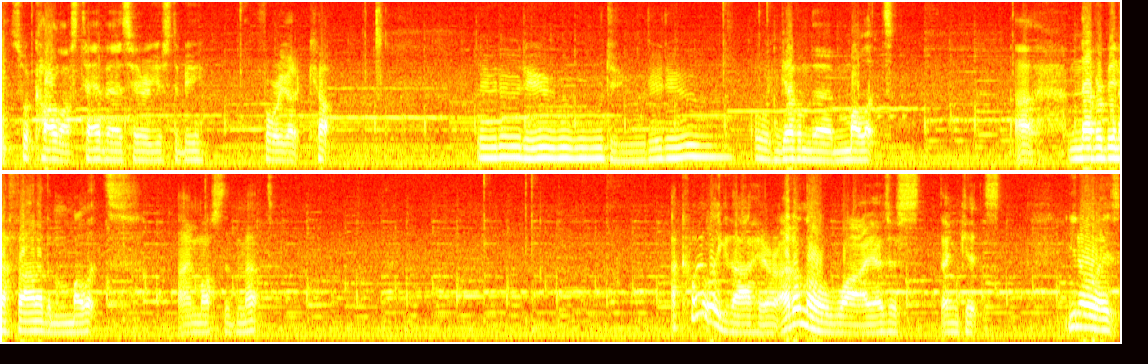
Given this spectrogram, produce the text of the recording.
That's what Carlos Tevez hair used to be before he got it cut. Do do do do do do. Oh, we can give him the mullet. Uh, Never been a fan of the mullet, I must admit. I like that hair. I don't know why, I just think it's... You know, it's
